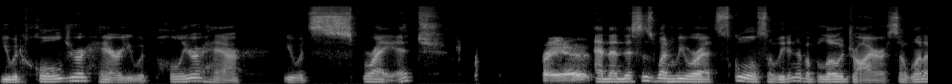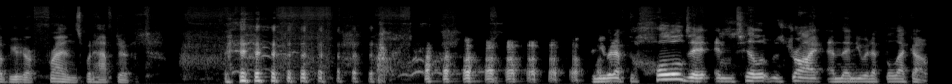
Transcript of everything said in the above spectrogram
you would hold your hair, you would pull your hair, you would spray it. Spray it. And then this is when we were at school, so we didn't have a blow dryer. So one of your friends would have to, and you would have to hold it until it was dry, and then you would have to let go.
